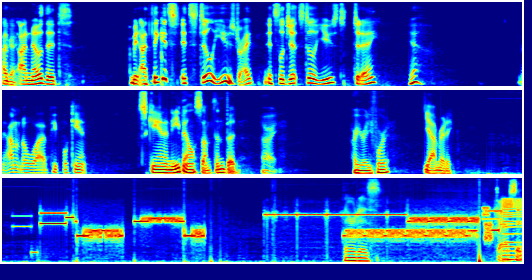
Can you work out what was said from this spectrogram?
Okay. I, I know that. I mean, I think it's it's still used, right? It's legit still used today. Yeah. I mean, I don't know why people can't scan and email something, but All right. Are you ready for it? yeah, I'm ready. There it is. I said,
